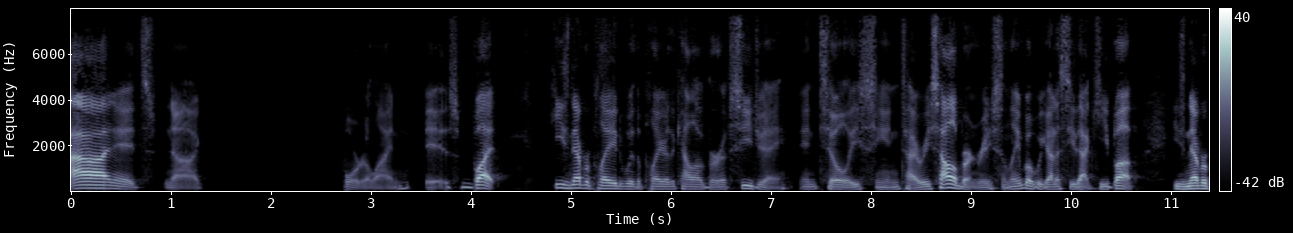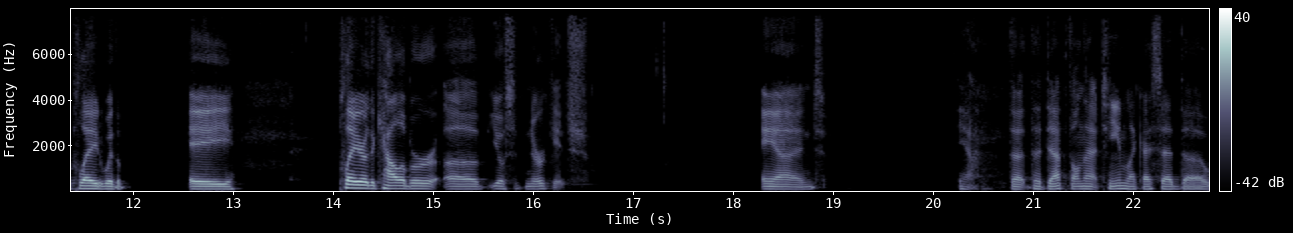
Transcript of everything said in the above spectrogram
Uh, it's not borderline is, but he's never played with a player the caliber of CJ until he's seen Tyrese Haliburton recently, but we got to see that keep up. He's never played with a, a player the caliber of Jusuf Nurkic. And yeah, the the depth on that team, like I said, the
